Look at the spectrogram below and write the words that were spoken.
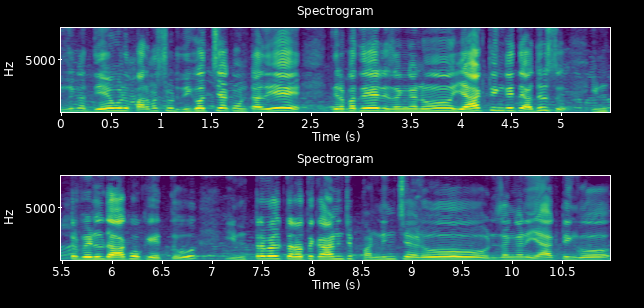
నిజంగా దేవుడు పరమశివుడు దిగొచ్చాక ఉంటుంది. తిరుపతి నిజంగాను యాక్టింగ్ అయితే అదురుసు ఇంటర్వెల్ దాకా ఒక ఎత్తు. ఇంటర్వెల్ తర్వాత కానించి పండించాడు. నిజంగానే యాక్టింగ్.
